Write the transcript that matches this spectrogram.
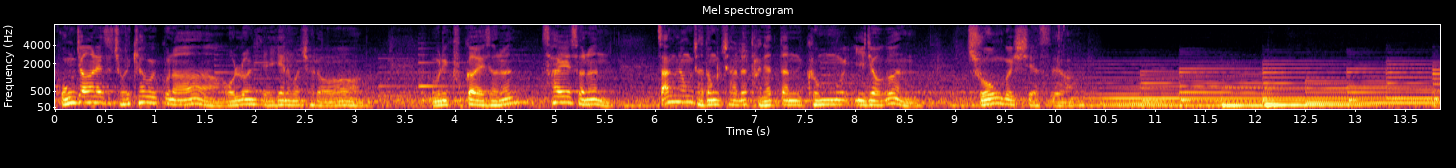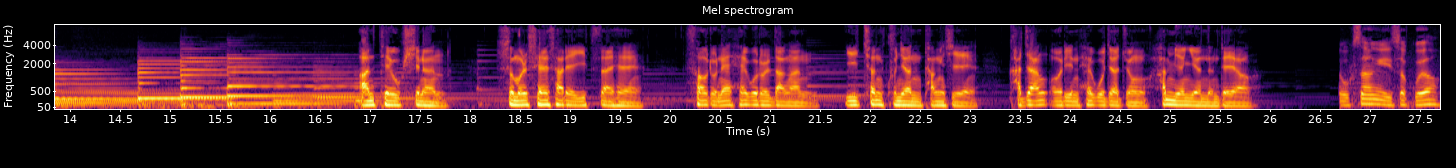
공장 안에서 저렇게 하고 있구나 언론에서 얘기하는 것처럼 우리 국가에서는 사회에서는 쌍용 자동차를 다녔다는 근무 이력은 주홍글 씨였어요. 안태욱 씨는 23살에 입사해 서른에 해고를 당한 2009년 당시 가장 어린 해고자 중 한 명이었는데요. 옥상에 있었고요.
